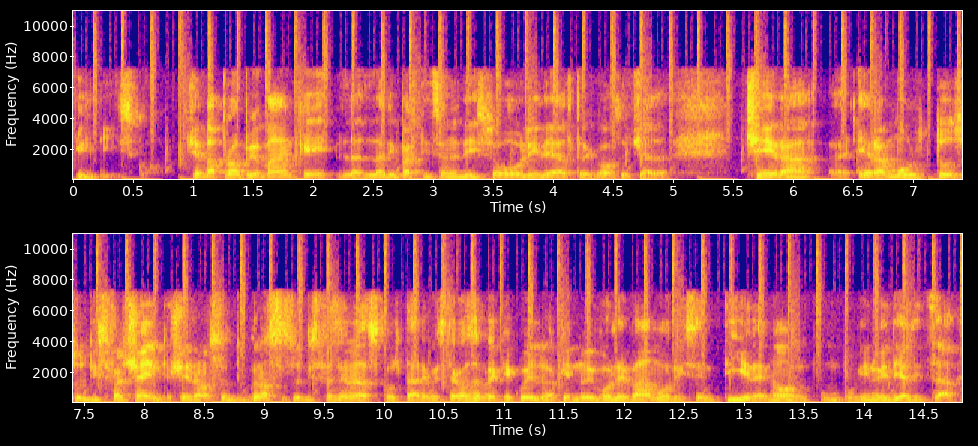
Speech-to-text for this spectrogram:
il disco cioè ma proprio ma anche la, la ripartizione dei soli le altre cose eccetera c'era, eh, era molto soddisfacente, c'era una sodd- grossa soddisfazione ad ascoltare questa cosa perché quello che noi volevamo risentire, no? un, pochino idealizzato,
